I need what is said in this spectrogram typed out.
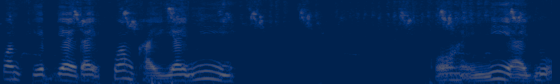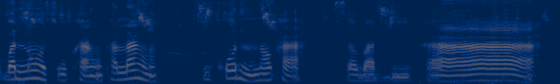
ความเก็บใหญ่ได้ ความไข่ใหญ่มีขอให้มีอายุวันโนสุขังพลังสุขคนเนาะค่ะ สวัสดีค่ะ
